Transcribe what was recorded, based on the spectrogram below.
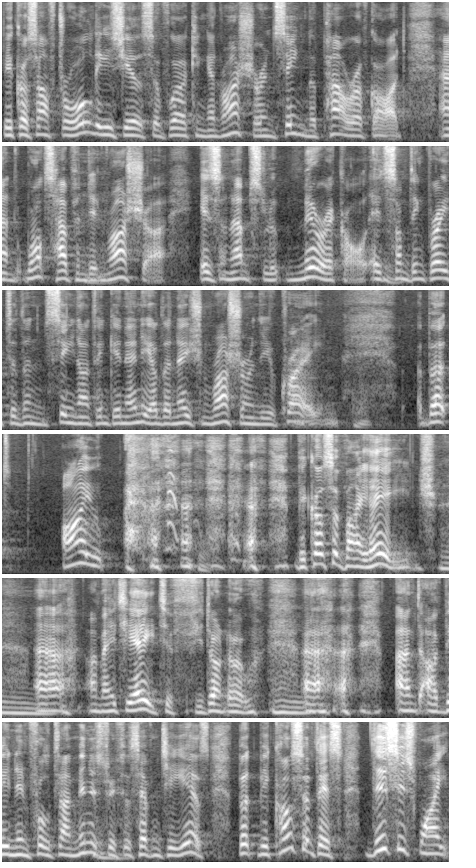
Because after all these years of working in Russia and seeing the power of God, and what's happened in Russia is an absolute miracle. It's hmm. something greater than seen, I think, in any other nation, Russia and the Ukraine. Hmm. But I, because of my age, hmm. uh, I'm 88 if you don't know, uh, and I've been in full time ministry for 70 years. But because of this, this is why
